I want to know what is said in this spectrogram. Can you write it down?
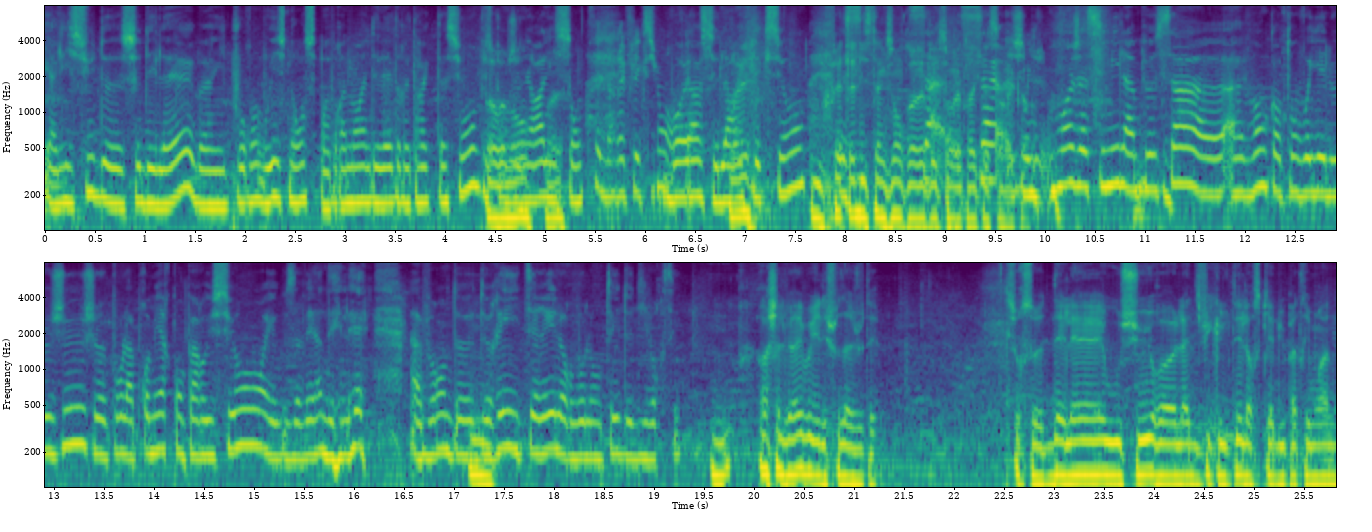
et à l'issue de ce délai, ben, ils pourront. Oui, non, c'est pas vraiment un délai de rétractation, puisqu'en général, ouais. ils sont. C'est de la réflexion. en Voilà, fait. c'est de la Ouais. réflexion. Vous faites la distinction entre Ça- réflexion et rétractation. ça, moi, j'assimile un peu ça euh, avant, quand on voyait le juge pour la première comparution et vous avez un délai avant de, de Mm. réitérer leur volonté de divorcer. Mhm. Rachel Verret, vous voyez des choses à ajouter sur ce délai ou sur euh, la difficulté lorsqu'il y a du patrimoine?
